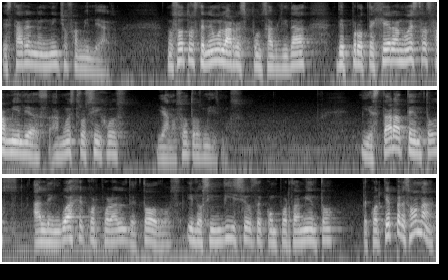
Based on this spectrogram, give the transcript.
estar en el nicho familiar. Nosotros tenemos la responsabilidad de proteger a nuestras familias, a nuestros hijos y a nosotros mismos. Y estar atentos al lenguaje corporal de todos y los indicios de comportamiento de cualquier persona,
